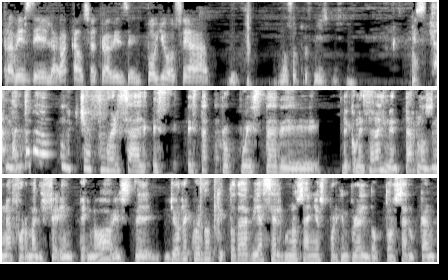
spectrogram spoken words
través de la vaca, o sea a través del pollo, o sea nosotros mismos. Ha, tomado mucha fuerza esta propuesta de, comenzar a alimentarnos de una forma diferente, ¿no? Este, yo recuerdo que todavía hace algunos años, por ejemplo, el doctor Sarucán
